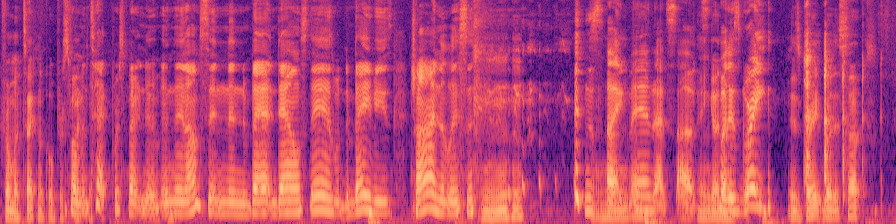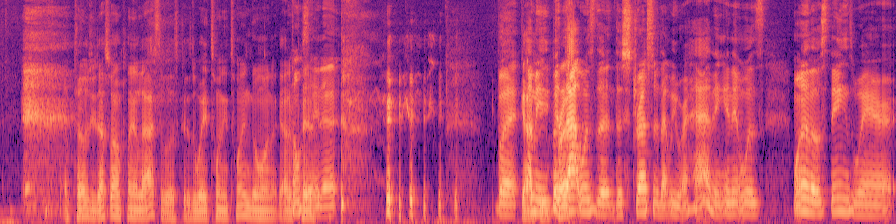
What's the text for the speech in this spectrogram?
from a technical perspective? from a tech perspective? And then I'm sitting in the back downstairs with the babies trying to listen. hmm and it's like, mm-hmm. man, that sucks. But no- it's great. It's great, but it sucks. I told you that's why I'm playing Last of Us because the way 2020 going, I gotta Don't say that. But I Gotta be mean, but prepped. that was the the stressor that we were having, and it was one of those things where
